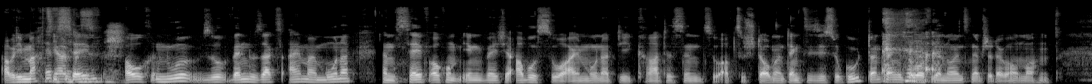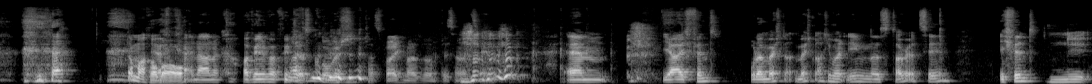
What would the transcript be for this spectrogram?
Aber die macht Ja, sich das safe auch nur so, wenn du sagst einmal im Monat, dann safe auch um irgendwelche Abos so einen Monat, die gratis sind, so abzustauben. Dann denkt sie sich so gut, dann kann ich aber auch wieder einen neuen Snapchat-Account machen. Dann mach aber ja, auch. Keine Ahnung. Auf jeden Fall finde ich das komisch. Das wollte ich mal so ein bisschen erzählen. ähm, ja, ich finde, oder möchte, möchte noch jemand irgendeine Story erzählen? Ich finde, Nee,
